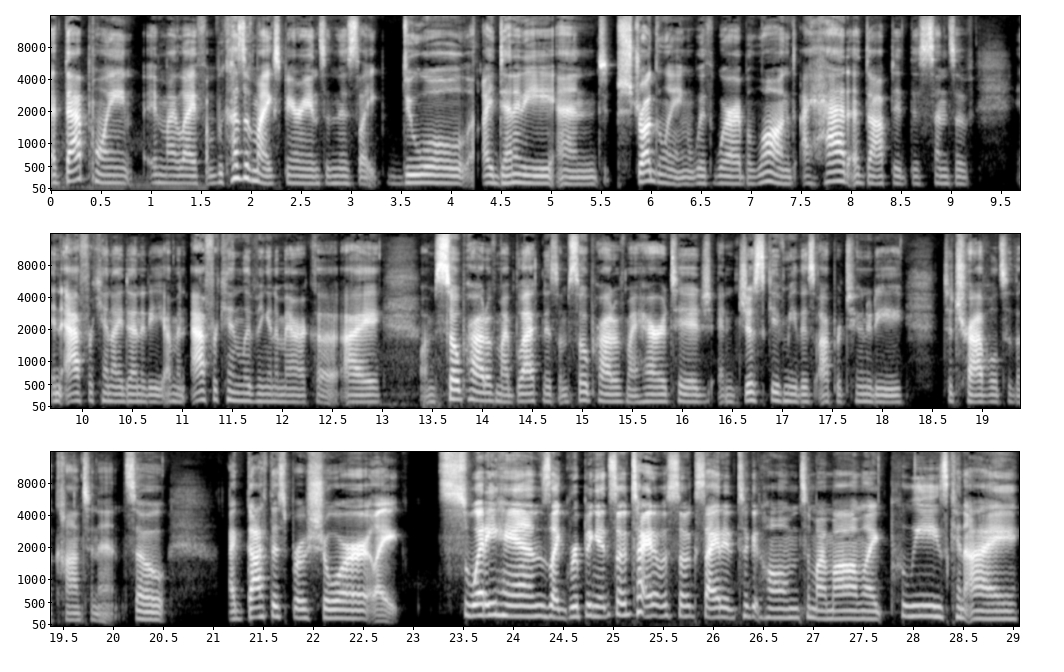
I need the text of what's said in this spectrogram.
At that point in my life, because of my experience in this like dual identity and struggling with where I belonged, I had adopted this sense of an African identity. I'm an African living in America. I I'm so proud of my blackness. I'm so proud of my heritage and just give me this opportunity to travel to the continent. So I got this brochure like sweaty hands, like gripping it so tight. I was so excited. Took it home to my mom, like, please, can I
